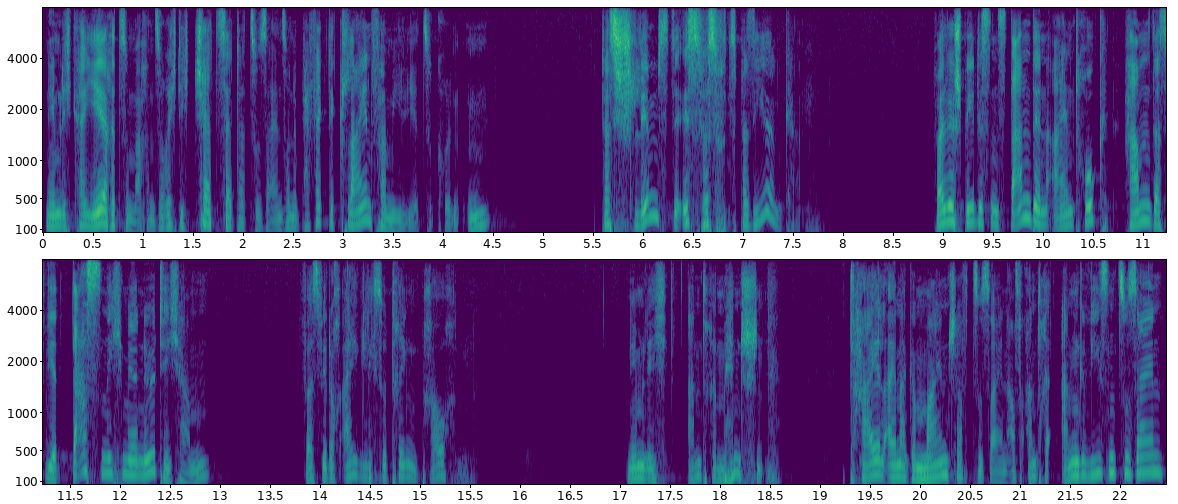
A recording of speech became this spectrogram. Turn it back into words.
nämlich Karriere zu machen, so richtig Chatsetter zu sein, so eine perfekte Kleinfamilie zu gründen, das Schlimmste ist, was uns passieren kann weil wir spätestens dann den Eindruck haben, dass wir das nicht mehr nötig haben, was wir doch eigentlich so dringend brauchen. Nämlich andere Menschen, Teil einer Gemeinschaft zu sein, auf andere angewiesen zu sein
